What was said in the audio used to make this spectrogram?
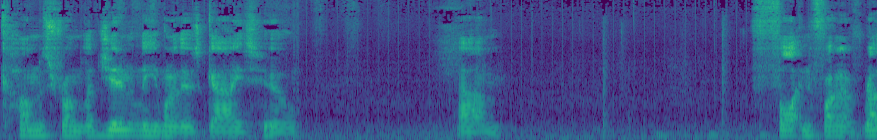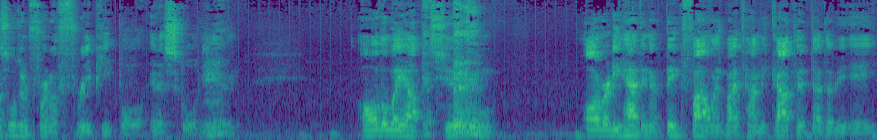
comes from legitimately one of those guys who um, fought in front of, wrestled in front of three people in a school gym, all the way up to already having a big following by the time he got to WWE,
